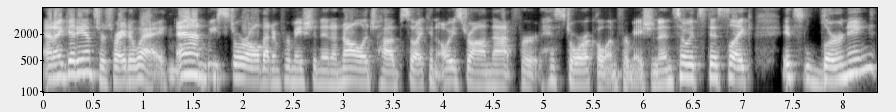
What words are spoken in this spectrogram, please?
And I get answers right away. Mm-hmm. And we store all that information in a knowledge hub. So I can always draw on that for historical information. And so it's this like, it's learning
